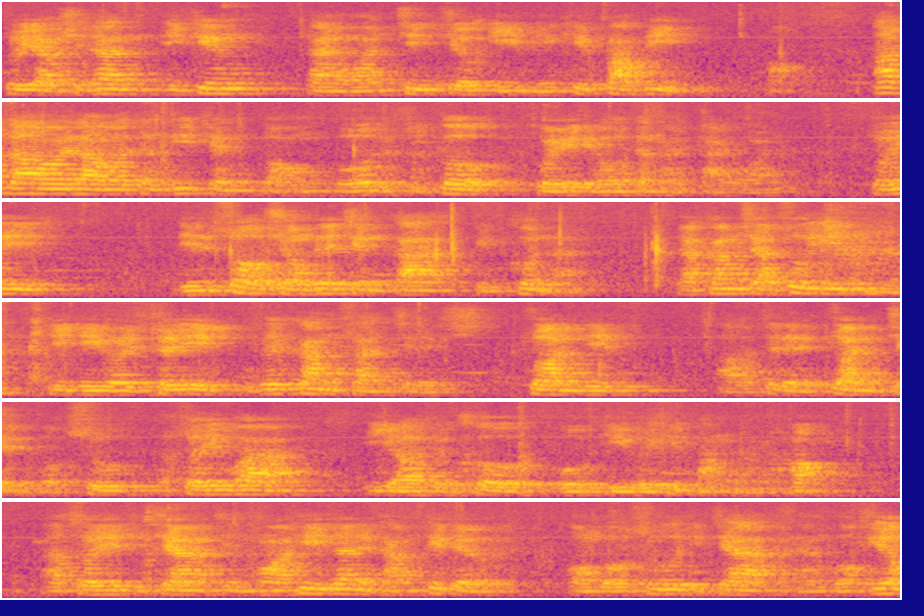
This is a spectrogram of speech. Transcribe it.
主要是咱已经台湾真少移民去北美，吼，啊老的老的登去天堂，无就是搁回流登来台湾，所以人数上要增加真困难。也感谢主因第二月初一有要降山一个专任啊，即个专职牧师，所以我以后就好无机会去帮人了吼。啊，所以真正真欢喜，咱会通得到王牧师伫遮甲咱牧养，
